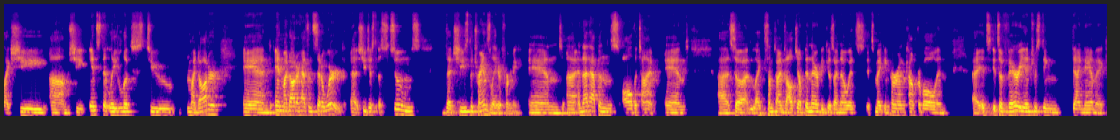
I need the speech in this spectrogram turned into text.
Like she, um, she instantly looks to my daughter, and and my daughter hasn't said a word. Uh, she just assumes that she's the translator for me, and uh, and that happens all the time. And uh, so, like sometimes I'll jump in there because I know it's it's making her uncomfortable, and uh, it's it's a very interesting dynamic.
